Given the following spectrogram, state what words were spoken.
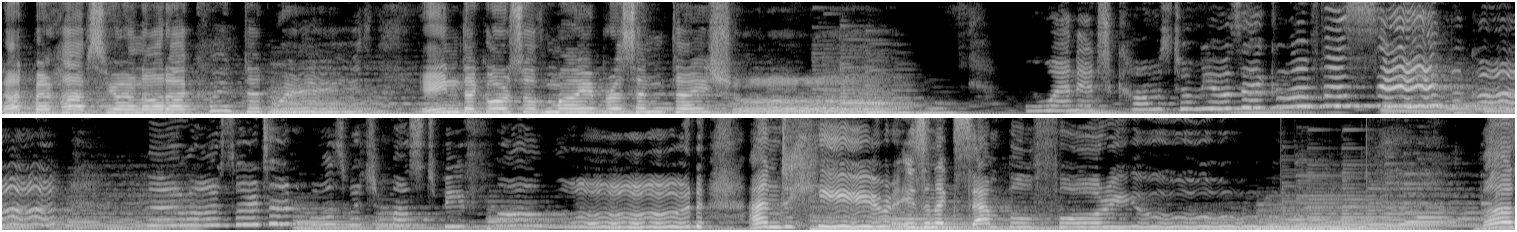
that perhaps you are not acquainted with in the course of my presentation. When it comes to music of the synagogue, rules which must be followed. And here is an example for you. The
